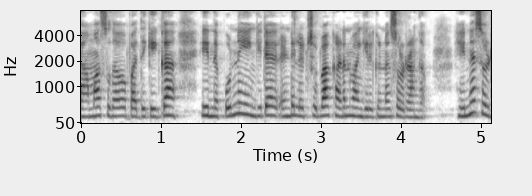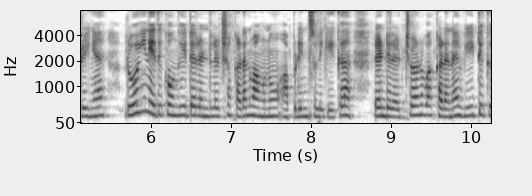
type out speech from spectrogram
தாமா சுதாவை பார்த்து கேட்க இந்த பொண்ணு என்கிட்ட ரெண்டு லட்ச ரூபாய் கடன் வாங்கியிருக்குன்னு சொல்கிறாங்க என்ன சொல்கிறீங்க ரோஹினி எதுக்கு உங்ககிட்ட ரெண்டு லட்சம் கடன் வாங்கணும்? அப்படின்னு சொல்லி கேட்க ரெண்டு லட்சம் ரூபாய் கடனை வீட்டுக்கு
